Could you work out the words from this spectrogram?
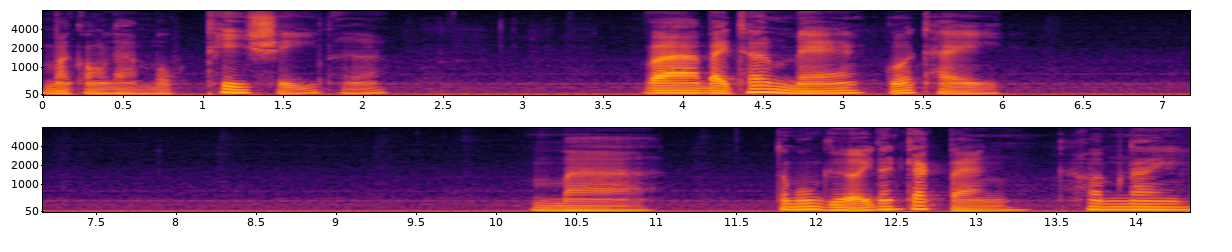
mà còn là một thi sĩ nữa. Và bài thơ mẹ của thầy mà tôi muốn gửi đến các bạn hôm nay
